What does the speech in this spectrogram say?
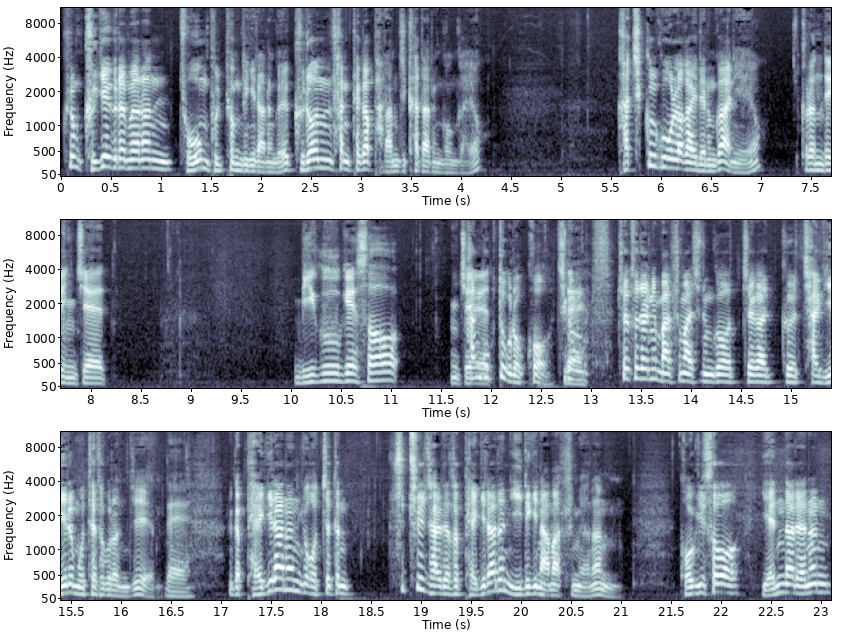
그럼 그게 그러면은 좋은 불평등이라는 거예요? 그런 상태가 바람직하다는 건가요? 같이 끌고 올라가야 되는 거 아니에요? 그런데 이제 미국에서 이제 한국도 그렇고 지금 네. 최 소장님 말씀하시는 거 제가 그 잘 이해를 못해서 그런지 네. 그러니까 100이라는 어쨌든 수출이 잘 돼서 100이라는 이득이 남았으면은 거기서 옛날에는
